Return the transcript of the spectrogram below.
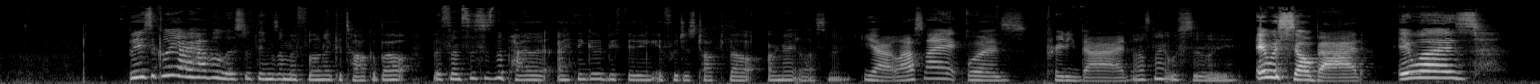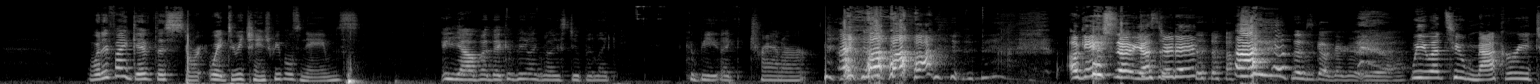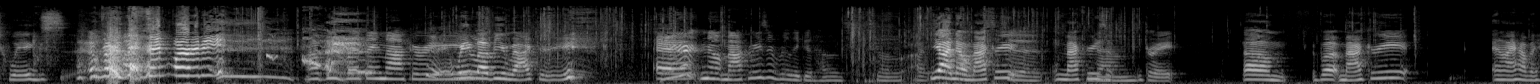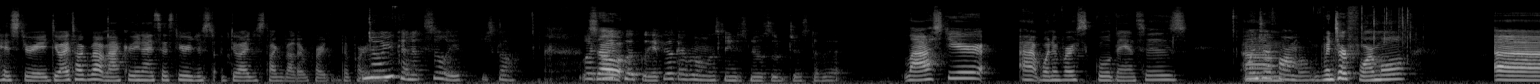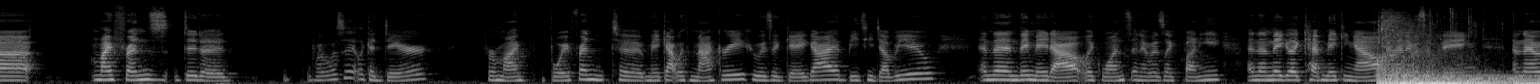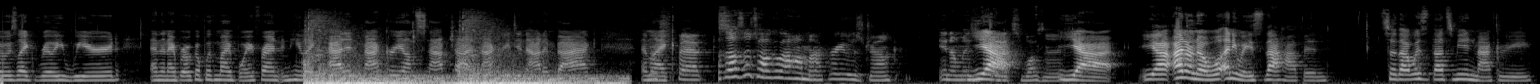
Basically, I have a list of things on my phone I could talk about, but since this is the pilot, I think it would be fitting if we just talked about our night last night. Yeah, last night was pretty bad. Last night was silly. It was so bad. It was. What if I give this story? Wait, do we change people's names? Yeah, but they could be like really stupid. Like, could be like Tranner. Okay, so yesterday no, just go, go, go. Yeah. we went to Macquarie Twigs birthday party. Happy birthday, Macquarie. We love you, Macquarie. And- no, Macquarie's a really good host. So I, yeah, no, Macquarie. Macquarie's great. Um, but Macquarie and I have a history. Do I talk about Macquarie and I's history, or just do I just talk about our part, the party? No, you can. It's silly. Just go. Like So- really quickly. I feel like everyone listening just knows the gist of it. last year at one of our school dances Winter um, formal. winter formal uh my friends did a what was it like a dare for my boyfriend to make out with Macri, who is a gay guy, BTW. And then they made out like once and it was like funny. And then they like kept making out and then it was a thing. And then it was like really weird. And then I broke up with my boyfriend and he like added Macri on Snapchat and Macri didn't add him back. And like Respect. Let's also talk about how Macquarie was drunk and Emily's Yeah. ex wasn't. Yeah, yeah. I don't know. Well, anyways, that happened. So that was that's me and Macri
